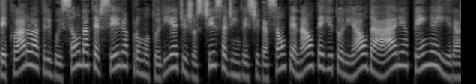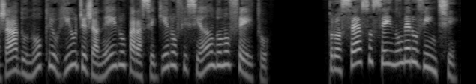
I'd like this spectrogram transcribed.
declaro a atribuição da Terceira Promotoria de Justiça de Investigação Penal Territorial da Área Penha e Irajá do Núcleo Rio de Janeiro para seguir oficiando no feito. Processo SEI número 20.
